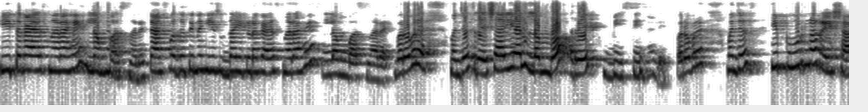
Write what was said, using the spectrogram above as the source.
ही इथं काय असणार आहे? लंब असणार आहे. त्याच पद्धतीने ही सुद्धा इकडं काय असणार आहे? लंब असणार आहे. बरोबर आहे? म्हणजेच रेषा यल लंब रेख बी सी झाले. बरोबर आहे? म्हणजेच ही पूर्ण रेषा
